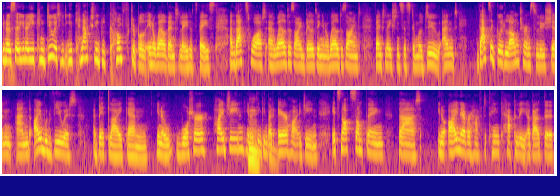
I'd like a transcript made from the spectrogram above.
you know so you know you can do it. You, you can actually be comfortable in a well ventilated space. And that's what a well designed building and a well designed ventilation system will do. And that's a good long term solution and i would view it a bit like um, you know water hygiene you know Mm. thinking about air hygiene it's not something that you know i never have to think happily about the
